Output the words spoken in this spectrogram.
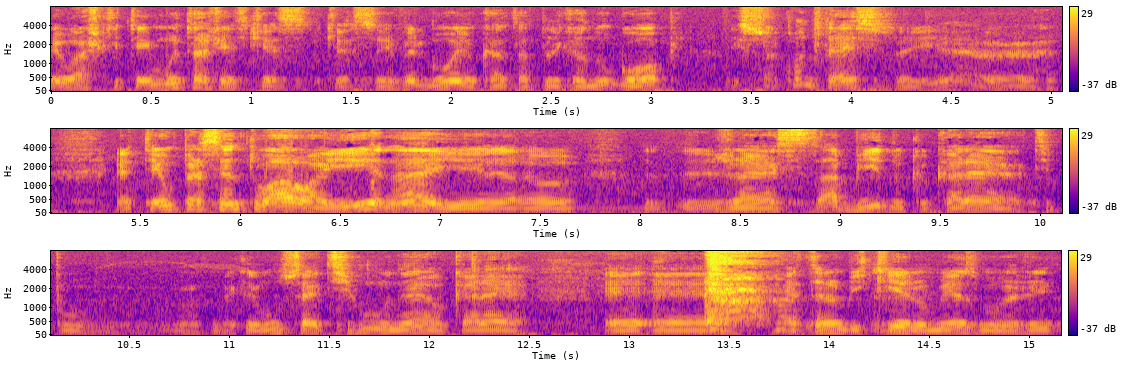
Eu acho que tem muita gente que é, que é sem vergonha, o cara está aplicando o golpe. Isso acontece, isso aí é, é- tem um percentual aí, né? E é, já é sabido que o cara é tipo. Como é que é? 171, né? O cara é, é, é, é trambiqueiro mesmo. A gente,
